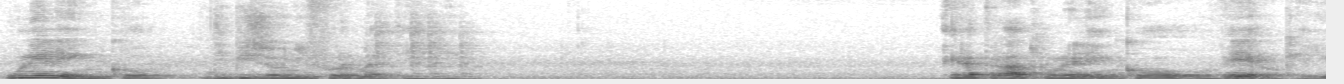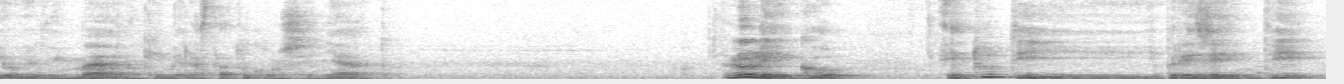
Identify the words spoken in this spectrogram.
un elenco di bisogni formativi. Era tra l'altro un elenco vero che io avevo in mano, che mi era stato consegnato. Lo leggo e tutti i presenti,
